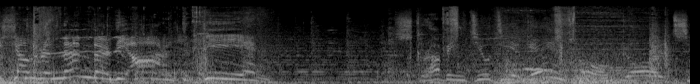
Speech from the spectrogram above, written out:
History shall remember the art being. Scrubbing duty again. Oh, gods.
